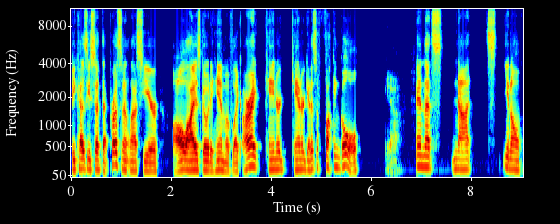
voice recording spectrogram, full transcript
because he set that precedent last year, all eyes go to him of like, all right, Canner, Canner, get us a fucking goal. yeah. And that's not, you know,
